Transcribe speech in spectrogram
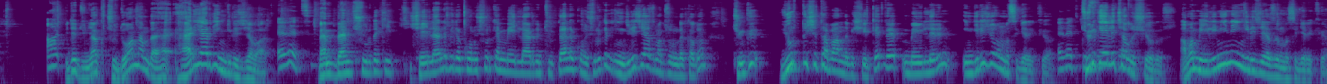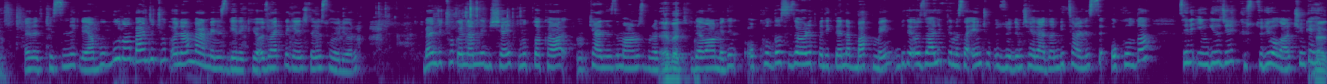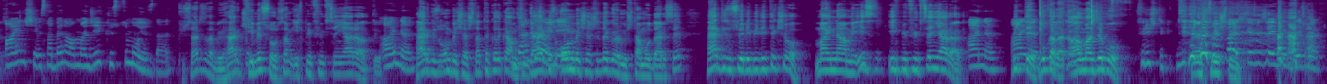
ar- bir de dünya küçüldüğü anlamda he- her yerde İngilizce var. evet. Ben ben şuradaki şeylerle bile konuşurken maillerde Türklerle konuşurken İngilizce yazmak zorunda kalıyorum. Çünkü yurt dışı tabanlı bir şirket ve maillerin İngilizce olması gerekiyor. Evet. Türkiye ile kesinlikle. çalışıyoruz. Ama mailin yine İngilizce yazılması gerekiyor. Evet kesinlikle. Ya bu buna bence çok önem vermeniz gerekiyor. Özellikle gençlere söylüyorum. Bence çok önemli bir şey. Mutlaka kendinizi maruz bırakın. Evet. Devam edin. Okulda size öğretmediklerine bakmayın. Bir de özellikle mesela en çok üzüldüğüm şeylerden bir tanesi okulda seni İngilizceye küstürüyorlar. Çünkü hep Evet. aynı şey. Mesela ben Almanca'ya küstüm o yüzden. Küserse tabii her kime sorsam ilk bin 15 Jahre alt diyor. Aynen. Herkes 15 yaşında takılı kalmış. Ben Çünkü de herkes öyle. 15 yaşında görmüş tam o dersi. Herkesin söyleyebildiği tek şey o. My name is ilk bin 15 Jahre alt. Aynen. Bitti Aynen. bu kadar. Almanca bu. Fürüştük. Evet, fürüştük. Başka bir şey bilmiyorum.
